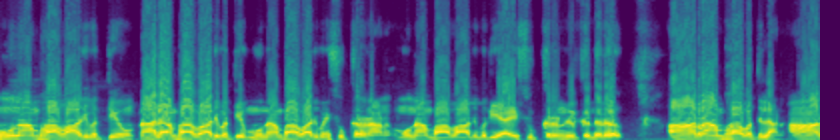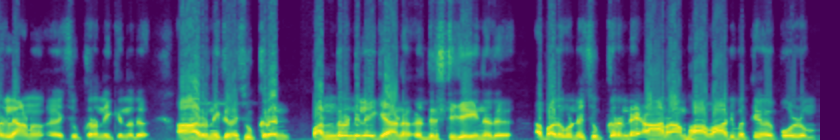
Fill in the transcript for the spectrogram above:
മൂന്നാം ഭാവാധിപത്യവും നാലാം ഭാവാധിപത്യം മൂന്നാം ഭാവാധിപതി ശുക്രനാണ്. മൂന്നാം ഭാവാധിപതിയായ ശുക്രൻ നിൽക്കുന്നത് ആറാം ഭാവത്തിലാണ്. ആറിലാണ് ശുക്രൻ നിൽക്കുന്നത്. ആറ് നിൽക്കുന്ന ശുക്രൻ പന്ത്രണ്ടിലേക്കാണ് ദൃഷ്ടി ചെയ്യുന്നത്. അപ്പൊ അതുകൊണ്ട് ശുക്രന്റെ ആറാം ഭാവാധിപത്യം എപ്പോഴും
